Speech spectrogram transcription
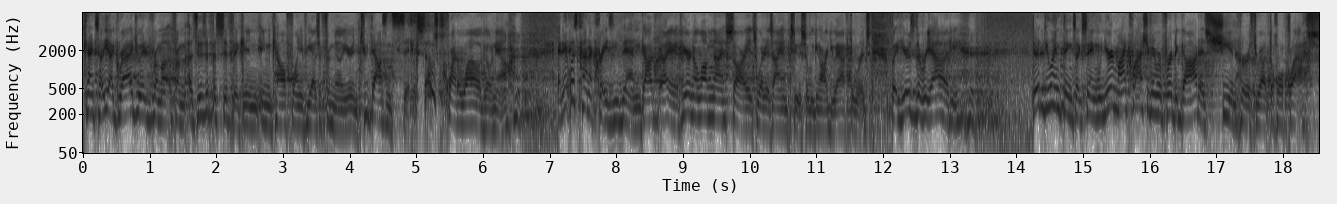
Can I tell you, I graduated from, uh, from Azusa Pacific in, in California, if you guys are familiar, in 2006. That was quite a while ago now. and it was kind of crazy then. God, if you're an alumni, sorry, it's what it is. I am too, so we can argue afterwards. But here's the reality. They're doing things like saying, when you're in my class, you're going to refer to God as she and her throughout the whole class.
